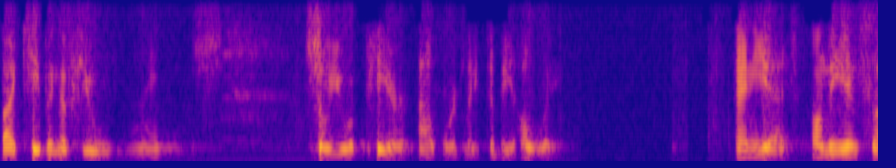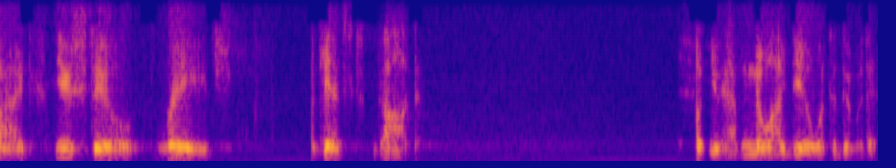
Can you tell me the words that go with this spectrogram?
by keeping a few rules so you appear outwardly to be holy. And yet, on the inside, you still rage against God. But you have no idea what to do with it.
